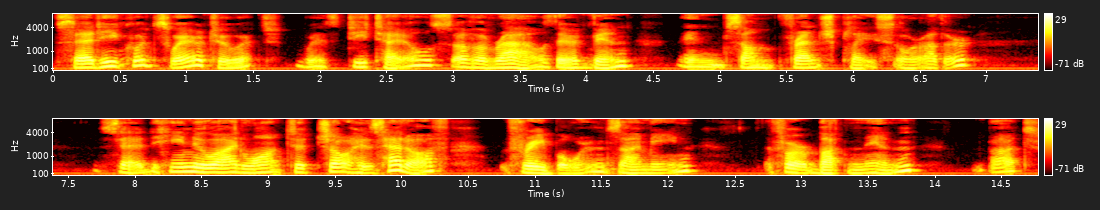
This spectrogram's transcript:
Said he could swear to it, with details of a row there'd been in some French place or other. Said he knew I'd want to chaw his head off Freeborn's, I mean for buttin' in, but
